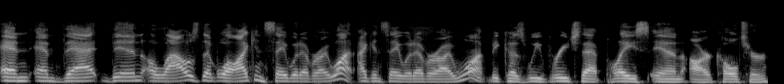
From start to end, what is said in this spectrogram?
And and that then allows them well i can say whatever i want i can say whatever i want because we've reached that place in our culture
